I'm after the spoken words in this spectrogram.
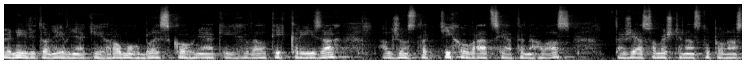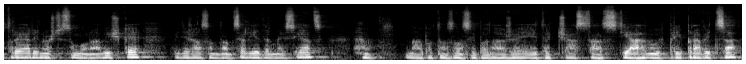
Že nikdy to nie je v nejakých hromoch, bleskoch, v nejakých veľkých krízach, ale že on sa tak ticho vracia ten hlas. Takže ja som ešte nastúpil na strojarinu, ešte som bol na výške, vydržal som tam celý jeden mesiac. No a potom som si povedal, že je to čas sa stiahnuť, pripraviť sa.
